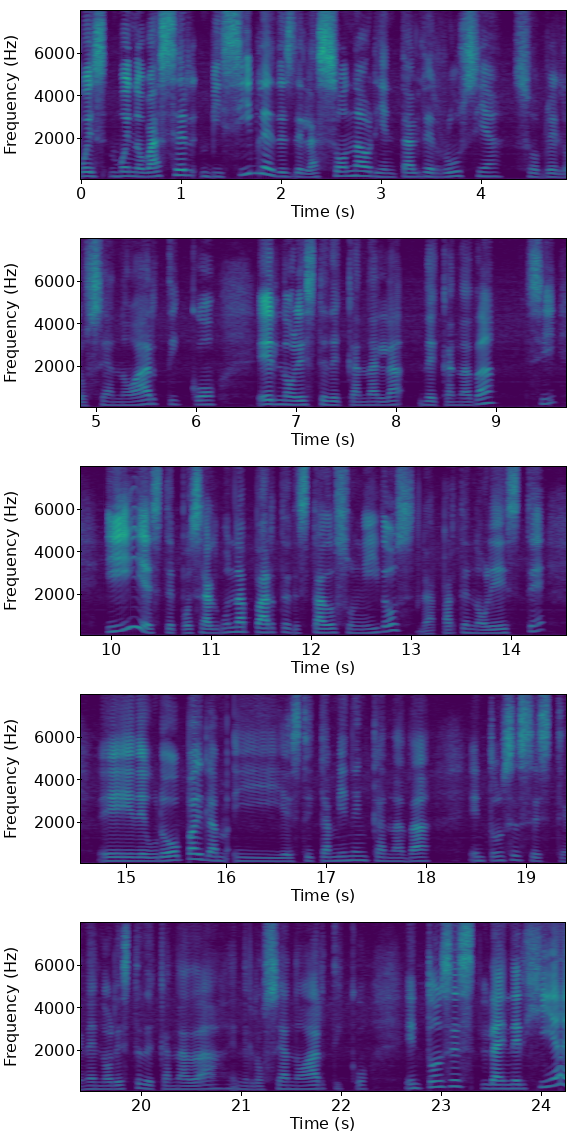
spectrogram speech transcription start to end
pues bueno, va a ser visible desde la zona oriental de Rusia, sobre el Océano Ártico, el noreste de Canadá, de Canadá ¿sí? Y este, pues alguna parte de Estados Unidos, la parte noreste eh, de Europa y, la, y este, también en Canadá. Entonces, este, en el noreste de Canadá, en el Océano Ártico. Entonces, la energía,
